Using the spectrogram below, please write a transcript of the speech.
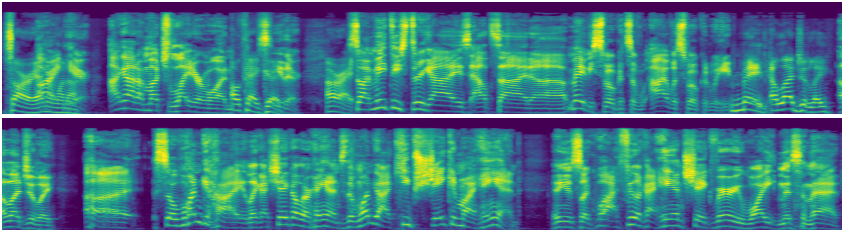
sorry, I All don't right, want to. here. I got a much lighter one. Okay, good. Either. All right. So I meet these three guys outside, uh, maybe smoking some. I was smoking weed, Maybe, allegedly. allegedly. Uh, so one guy, like, I shake all their hands. Then one guy keeps shaking my hand, and he's like, "Well, I feel like I handshake very white and this and that."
